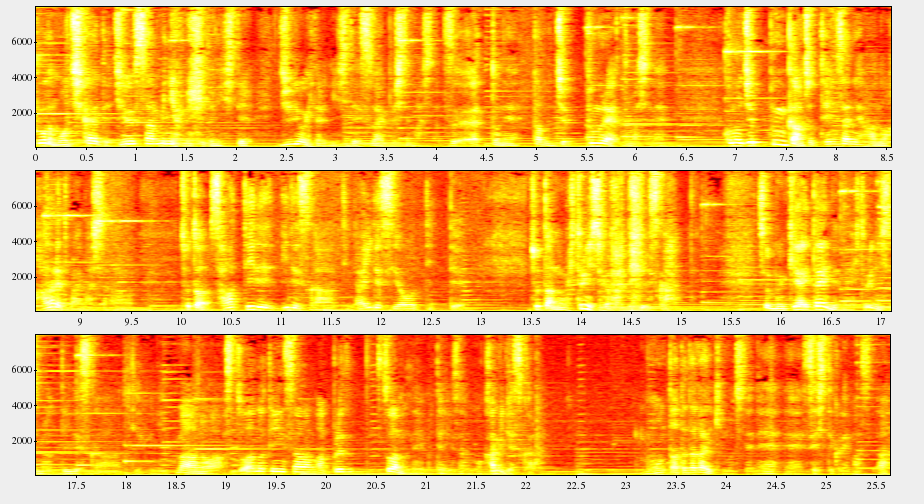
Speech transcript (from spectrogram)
どうだ持ち替えて13ミニを右手にして14左にしてスワイプしてました。ずっとね多分10分ぐらいやってましたね。この10分間はちょっと店員さんにあの離れてもらいました。ちょっと触っていいですか？って言って「あいいですよ」って言って「ちょっとあの一人にしてもらっていいですか?」ってちょっと向き合いたいんでね一人にしてもらっていいですか？っていう。ふうにまああのストアの店員さんアップルストアのね店員さんも神ですから。もう本当温かい気持ちでね、えー、接してくれます。あも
